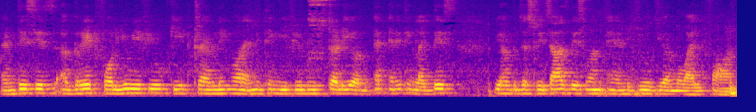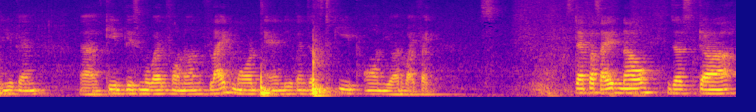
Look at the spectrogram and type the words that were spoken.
And this is a great for you if you keep traveling or anything if you do study or anything like this you have to just recharge this one and use your mobile phone. You can uh, keep this mobile phone on flight mode and you can just keep on your Wi-Fi. Step aside now just uh,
